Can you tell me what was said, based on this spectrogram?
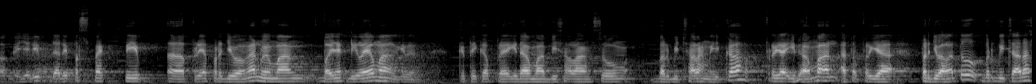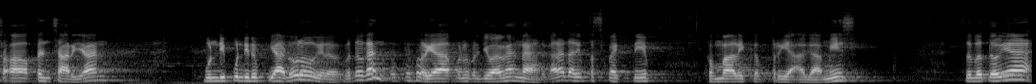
Oke, jadi dari perspektif eh, pria perjuangan memang banyak dilema gitu. Ketika pria idaman bisa langsung berbicara nikah, pria idaman atau pria perjuangan tuh berbicara soal pencarian pundi-pundi rupiah dulu gitu. Betul kan? Pria penuh perjuangan. Nah, sekarang dari perspektif kembali ke pria agamis sebetulnya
